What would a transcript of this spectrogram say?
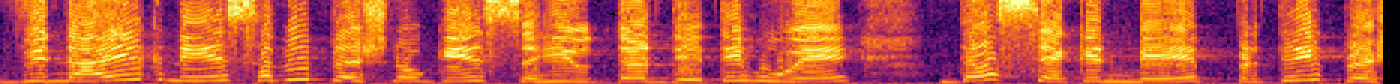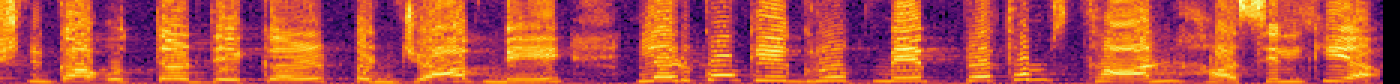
विनायक ने सभी प्रश्नों के सही उत्तर देते हुए 10 सेकंड में प्रत्येक प्रश्न का उत्तर देकर पंजाब में लड़कों के ग्रुप में प्रथम स्थान हासिल किया।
